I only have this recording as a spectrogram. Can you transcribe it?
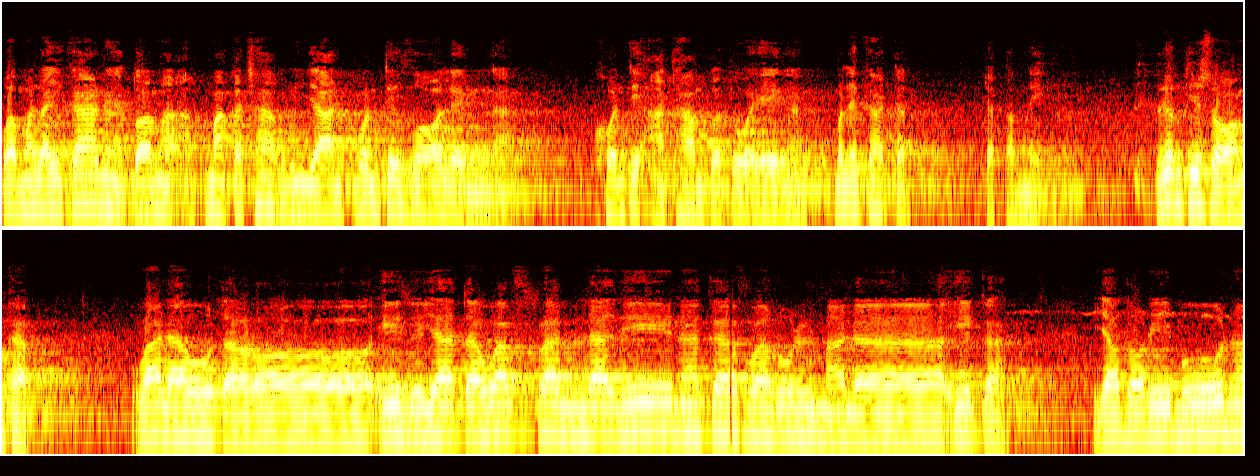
ว่ามาลายกาเนี่ยตอนมามากระชากวิญญาณ คนที่ร้อเล่มนะคนที่อาธรรมกับตัวเองอะมาลายกาจะจะตำหนิเรื่องที่สองครับว่าเราตรออิสยาตวัฟัลลาดีนักฟารุลมาลาอิกะยาดริบูนา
